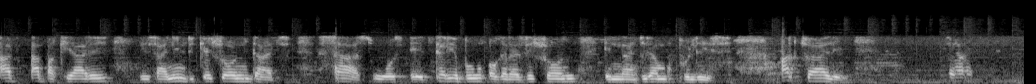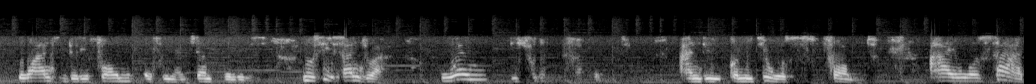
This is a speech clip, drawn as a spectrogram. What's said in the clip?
Abba Kyari is an indication that SARS was a terrible organization in Nigerian police. Actually, SARS wants the reform of Nigerian police. You see, Sandra, when the shooting happened and the committee was formed, I was sad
